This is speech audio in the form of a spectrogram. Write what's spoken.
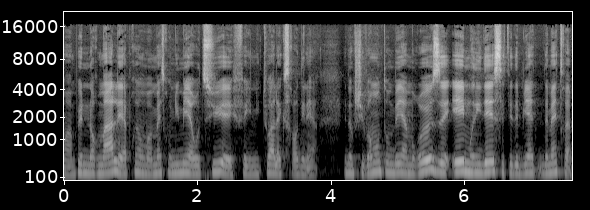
un peu normale et après on va mettre une lumière au-dessus et fait une étoile extraordinaire. Et donc, je suis vraiment tombée amoureuse. Et mon idée, c'était de, mettre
